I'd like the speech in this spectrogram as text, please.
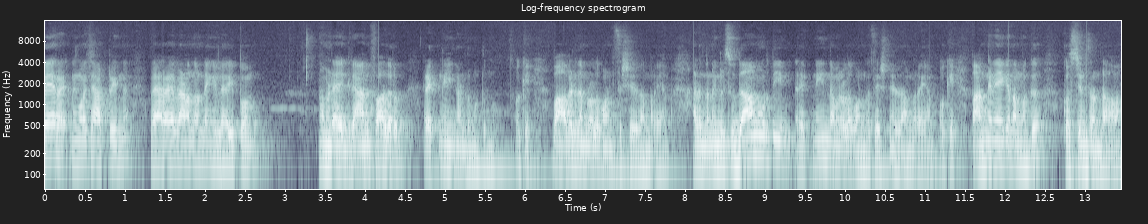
വേറെ നിങ്ങളെ ചാപ്റ്ററിൽ നിന്ന് വേറെ വേണമെന്നുണ്ടെങ്കിൽ ഇപ്പം നമ്മുടെ ഗ്രാൻഡ് ഫാദറും രത്നയും കണ്ടുമുട്ടുന്നു. ഓക്കെ അപ്പോൾ അവർ തമ്മിലുള്ള കോൺവെർസേഷൻ എഴുതാൻ പറയാം. അല്ലെന്നുണ്ടെങ്കിൽ സുധാമൂർത്തിയും രത്നയും തമ്മിലുള്ള കോൺവെർസേഷൻ എഴുതാൻ പറയാം. ഓക്കെ അപ്പോൾ അങ്ങനെയൊക്കെ നമുക്ക് ക്വസ്റ്റ്യൻസ് ഉണ്ടാവാം.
